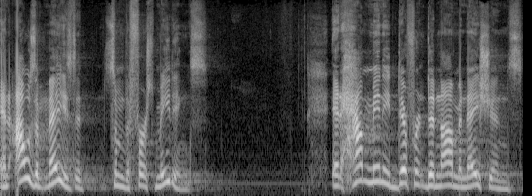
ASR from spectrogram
and I was amazed at some of the first meetings at how many different denominations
